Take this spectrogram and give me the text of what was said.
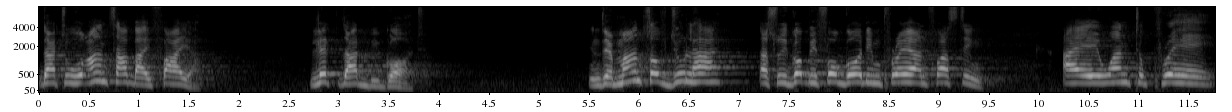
that will answer by fire. Let that be God. In the month of July, as we go before God in prayer and fasting, I want to pray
